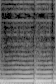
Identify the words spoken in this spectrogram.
you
